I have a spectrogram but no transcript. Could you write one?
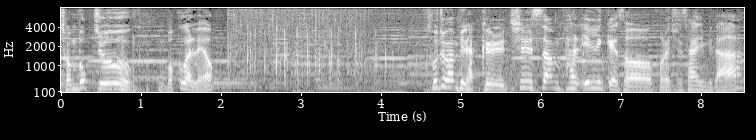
전복죽 먹고 갈래요? 소중한 miracle 7381님께서 보내주신 사연입니다.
